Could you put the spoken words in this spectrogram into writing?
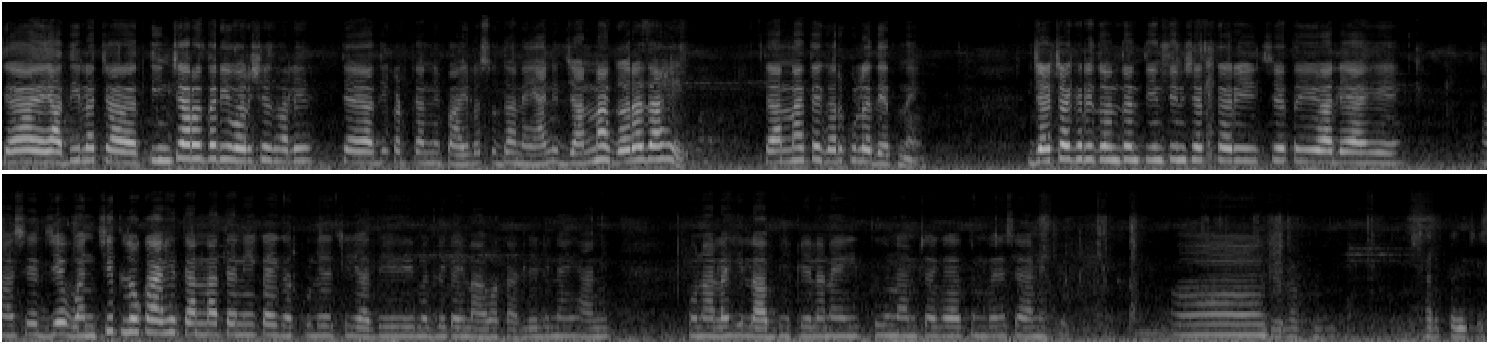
त्या यादीला चार तीन चार तरी वर्षे झाले त्या यादीकडे त्यांनी पाहिलंसुद्धा नाही. आणि ज्यांना गरज आहे त्यांना ते घरकुलं देत नाही. ज्याच्या घरी दोन दोन तीन तीन शेतकरी शेतवाले आहे असे जे वंचित लोक आहेत त्यांना त्यांनी काही घरकुल्याची यादीमधली काही नावं काढलेली नाही. आणि कोणालाही लाभ भेटलेला नाही. इथून आमच्या गावातून बरेचसे आम्ही सरपंच.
